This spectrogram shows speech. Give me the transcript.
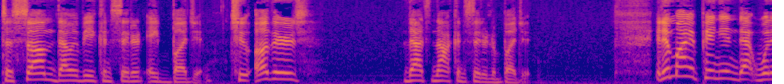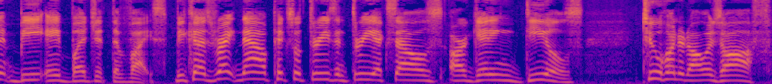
to some that would be considered a budget. To others, that's not considered a budget. And in my opinion, that wouldn't be a budget device because right now Pixel 3s and 3XLs are getting deals $200 off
